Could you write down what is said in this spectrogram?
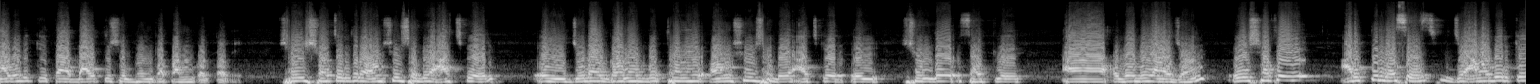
নাগরিকই তার দায়িত্বশীল ভূমিকা পালন করতে হবে। সেই স্বতন্ত্র অংশ হিসেবে আজকের এই জুলাই গণ অভ্যুত্থানের অংশ হিসেবে আজকের এই সুন্দর সাইকেল রেডির আয়োজন। এর সাথে আরেকটি মেসেজ যে আমাদেরকে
